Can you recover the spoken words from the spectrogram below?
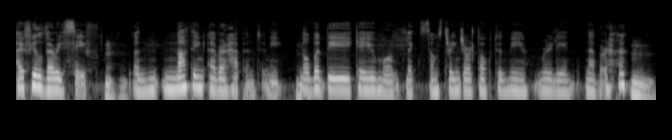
I feel very safe. Mm-hmm. Uh, nothing ever happened to me. Mm-hmm. Nobody came or like some stranger talked to me. Really, never. 嗯，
